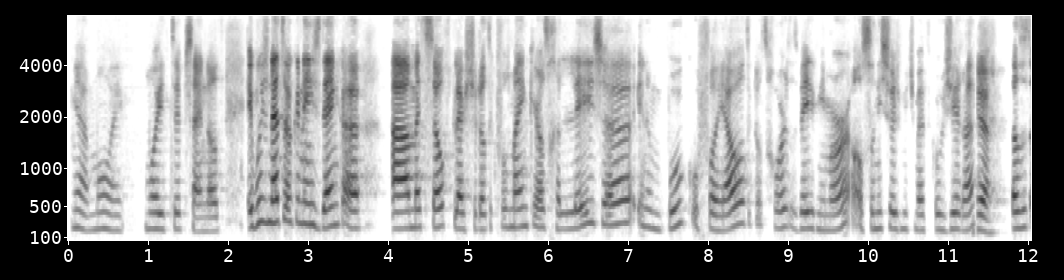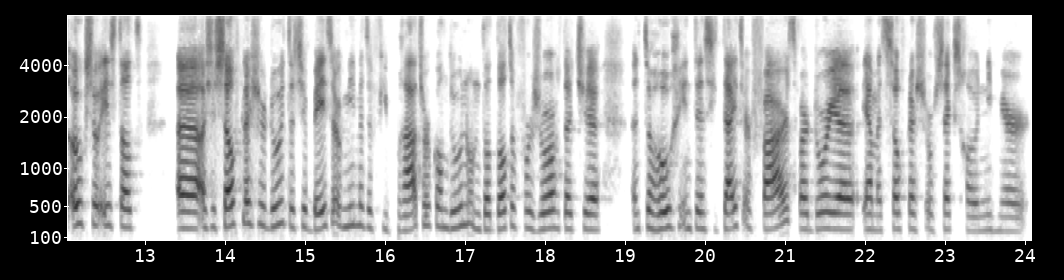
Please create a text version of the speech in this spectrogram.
Ja, mooi. Mooie tips zijn dat. Ik moest net ook ineens denken aan met self-pleasure. Dat ik volgens mij een keer had gelezen in een boek. Of van jou had ik dat gehoord. Dat weet ik niet meer. Als dat niet zo is, moet je me even corrigeren. Ja. Dat het ook zo is dat eh, als je self-pleasure doet, dat je beter ook niet met een vibrator kan doen. Omdat dat ervoor zorgt dat je een te hoge intensiteit ervaart. Waardoor je ja, met self-pleasure of seks gewoon niet meer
